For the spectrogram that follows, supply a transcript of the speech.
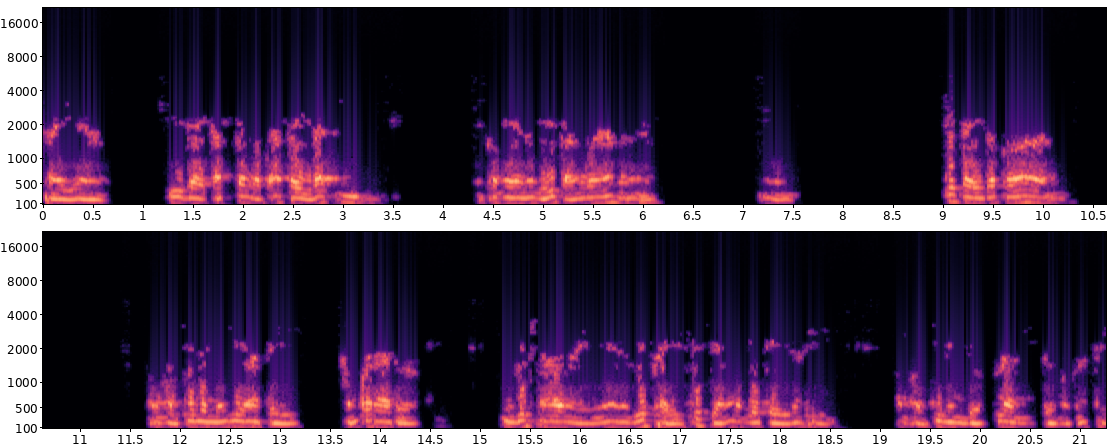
Thầy à, khi đề cập trong một á tỳ đó, thì con nghe nó dữ tận quá mà. Ừ. trước đây có có, ông Hồ Chí Minh ở dưới A Tỳ không có ra được lúc sau này nghe thầy thuyết giảng một vô kỳ đó thì ông Hồ Chí Minh được lên từ một cái thì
